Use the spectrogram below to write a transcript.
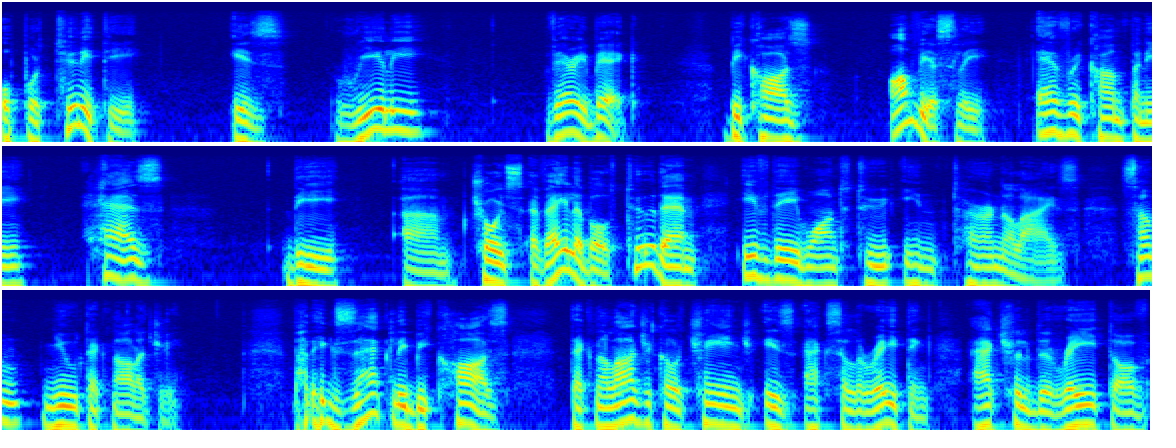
opportunity is really very big because obviously every company has the um, choice available to them if they want to internalize some new technology. But exactly because technological change is accelerating, actually the rate of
